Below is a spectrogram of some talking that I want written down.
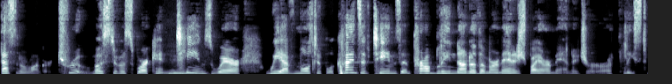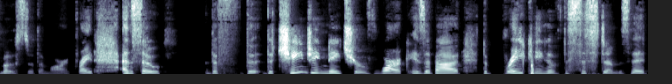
That's no longer true. Most of us work in mm. teams where we have multiple kinds of teams, and probably none of them are managed by our manager, or at least most of them aren't, right? And so the, the the changing nature of work is about the breaking of the systems that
